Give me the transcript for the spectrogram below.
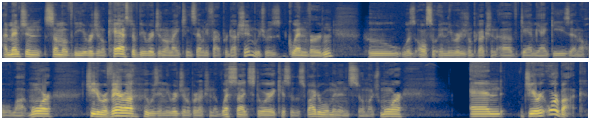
I mentioned some of the original cast of the original 1975 production, which was Gwen Verdon, who was also in the original production of Damn Yankees and a whole lot more. Chita Rivera, who was in the original production of West Side Story, Kiss of the Spider Woman, and so much more. And Jerry Orbach,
